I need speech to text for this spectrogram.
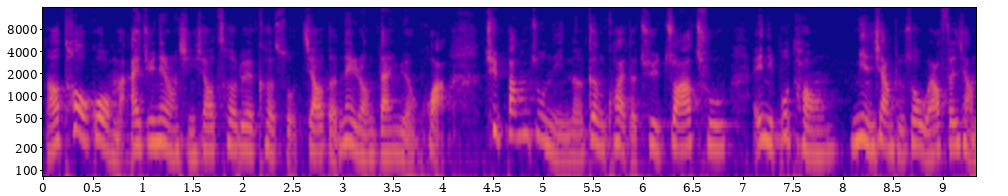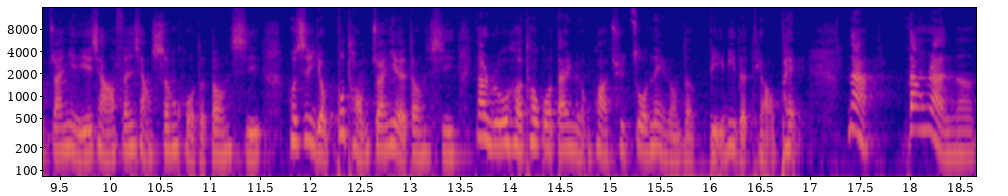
然后透过我们 IG 内容行销策略课所教的内容单元化，去帮助你呢更快的去抓出，诶，你不同面向，比如说我要分享专业，也想要分享生活的东西，或是有不同专业的东西，要如何透过单元化去做内容的比例的调配，那。当然呢，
